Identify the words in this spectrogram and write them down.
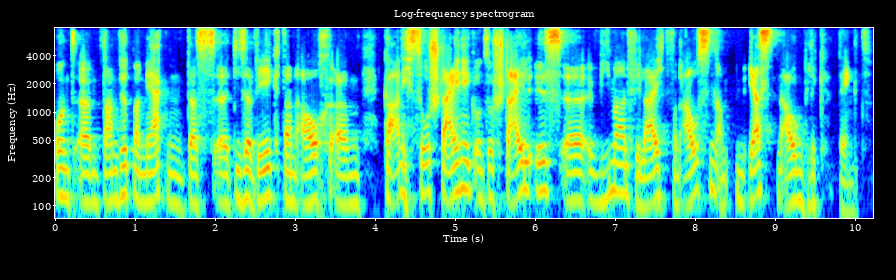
Und ähm, dann wird man merken, dass äh, dieser Weg dann auch ähm, gar nicht so steinig und so steil ist, äh, wie man vielleicht von außen am, im ersten Augenblick denkt.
